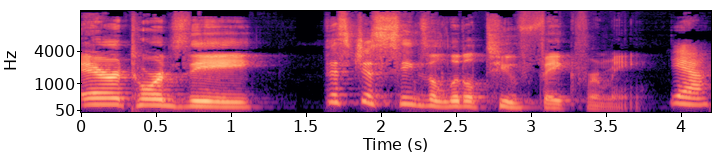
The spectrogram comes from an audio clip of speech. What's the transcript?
err towards the this just seems a little too fake for me. Yeah.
